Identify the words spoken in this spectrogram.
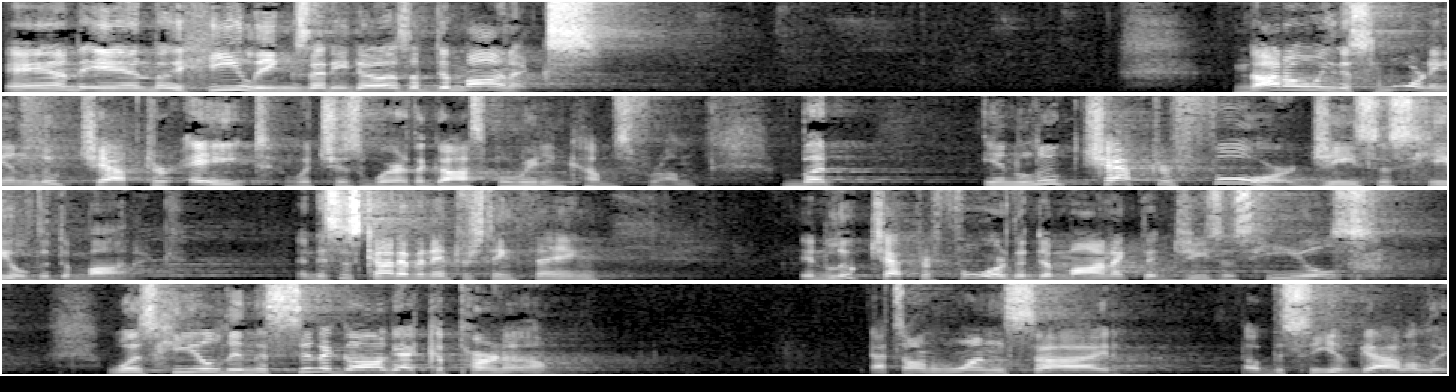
And in the healings that he does of demonics. Not only this morning in Luke chapter 8, which is where the gospel reading comes from, but in Luke chapter 4, Jesus healed the demonic. And this is kind of an interesting thing. In Luke chapter 4, the demonic that Jesus heals was healed in the synagogue at Capernaum. That's on one side of the Sea of Galilee.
